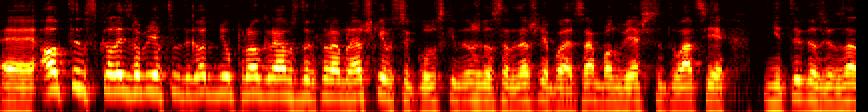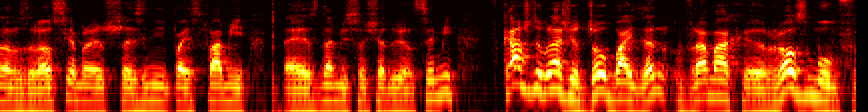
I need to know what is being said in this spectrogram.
E, o tym z kolei zrobiłem w tym tygodniu program z doktorem Leszkiem Sykulskim, też go serdecznie polecam, bo on wyjaśnia sytuację nie tylko związaną z Rosją, ale jeszcze z innymi państwami z nami sąsiadującymi. W każdym razie Joe Biden w ramach rozmów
